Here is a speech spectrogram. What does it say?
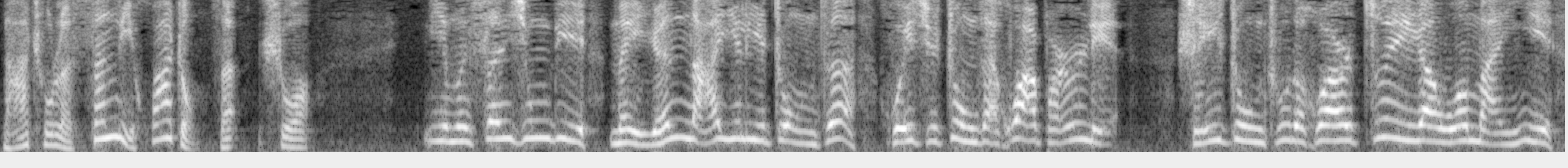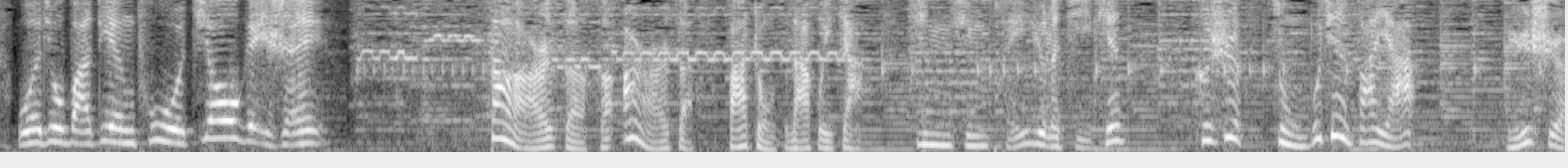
拿出了三粒花种子，说：“你们三兄弟每人拿一粒种子回去种在花盆里，谁种出的花最让我满意，我就把店铺交给谁。”大儿子和二儿子把种子拿回家，精心培育了几天，可是总不见发芽，于是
